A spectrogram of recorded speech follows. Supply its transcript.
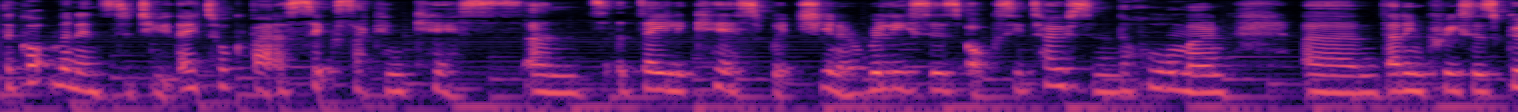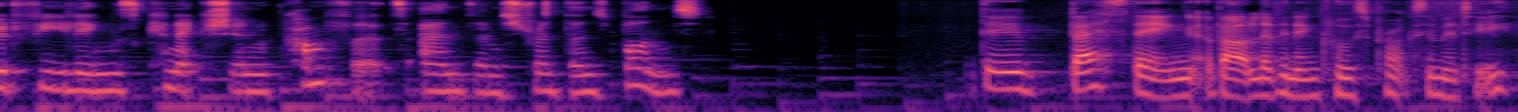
the Gottman Institute, they talk about a six second kiss and a daily kiss, which, you know, releases oxytocin, the hormone um, that increases good feelings, connection, comfort, and um, strengthens bonds. The best thing about living in close proximity,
